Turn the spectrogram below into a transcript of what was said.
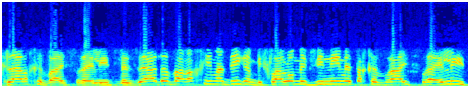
כלל החברה הישראלית, וזה הדבר הכי מדאיג, הם בכלל לא מבינים את החברה הישראלית.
